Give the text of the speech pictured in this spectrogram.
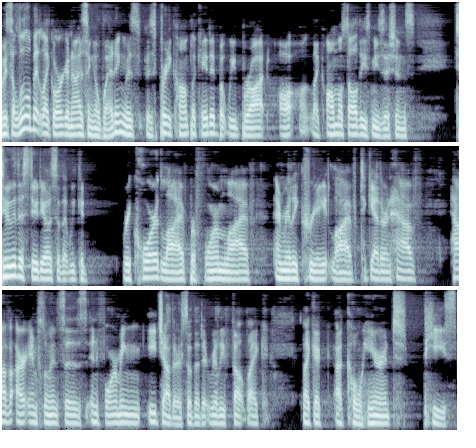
it was a little bit like organizing a wedding it was, it was pretty complicated but we brought all, like almost all these musicians to the studio so that we could record live perform live and really create live together and have have our influences informing each other so that it really felt like like a, a coherent piece.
